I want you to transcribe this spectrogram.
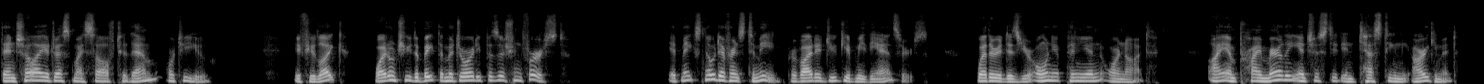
Then shall I address myself to them or to you? If you like, why don't you debate the majority position first? It makes no difference to me, provided you give me the answers, whether it is your own opinion or not. I am primarily interested in testing the argument,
